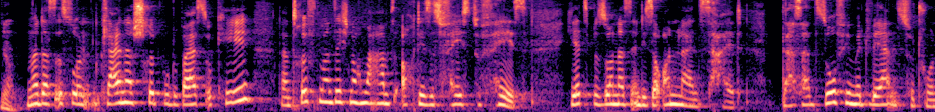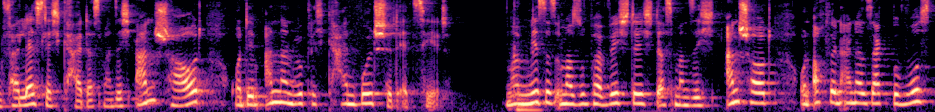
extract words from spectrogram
Ja. Ne, das ist so ein kleiner Schritt, wo du weißt, okay, dann trifft man sich noch mal abends, auch dieses Face-to-Face. -face. Jetzt besonders in dieser Online-Zeit. Das hat so viel mit Werten zu tun, Verlässlichkeit, dass man sich anschaut und dem anderen wirklich keinen Bullshit erzählt. Genau. Mir ist es immer super wichtig, dass man sich anschaut und auch wenn einer sagt bewusst,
